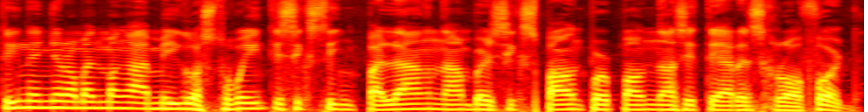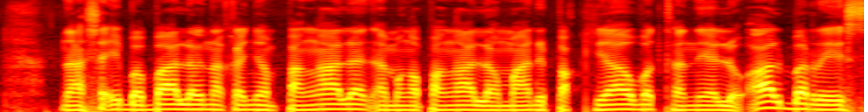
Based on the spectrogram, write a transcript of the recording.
Tingnan nyo naman mga amigos, 2016 pa lang, number 6 pound per pound na si Terence Crawford. Nasa ibaba lang ng kanyang pangalan ang mga pangalang Manny Pacquiao at Canelo Alvarez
